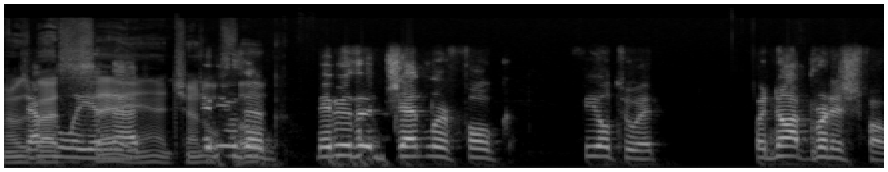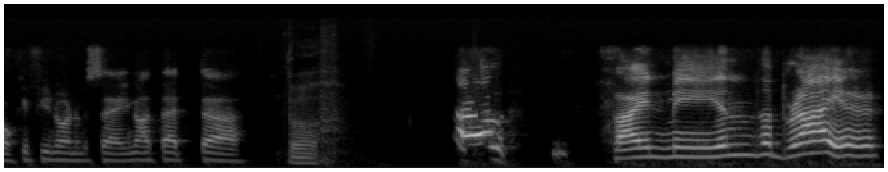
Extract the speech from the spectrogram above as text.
I was definitely in say, that- yeah, gentle maybe with a- folk. Maybe with a gentler folk feel to it, but not British folk, if you know what I'm saying. Not that. Uh, oh, find me in the briar.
